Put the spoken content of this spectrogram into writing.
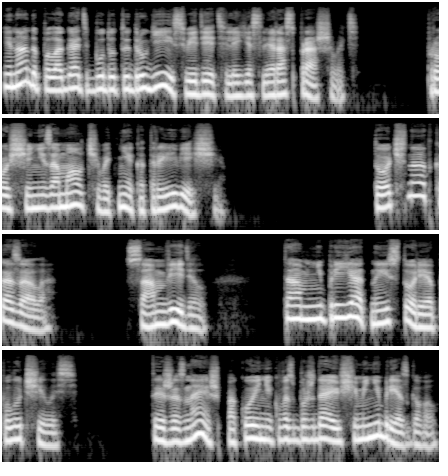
И надо полагать, будут и другие свидетели, если расспрашивать. Проще не замалчивать некоторые вещи. Точно отказала? Сам видел. Там неприятная история получилась. Ты же знаешь, покойник возбуждающими не брезговал.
